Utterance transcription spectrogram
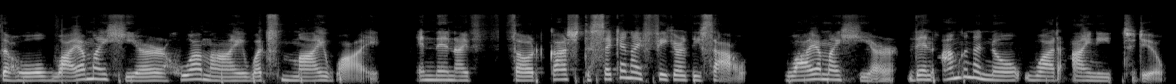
the whole why am I here? Who am I? What's my why? And then I thought, gosh, the second I figure this out, why am I here? Then I'm going to know what I need to do.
